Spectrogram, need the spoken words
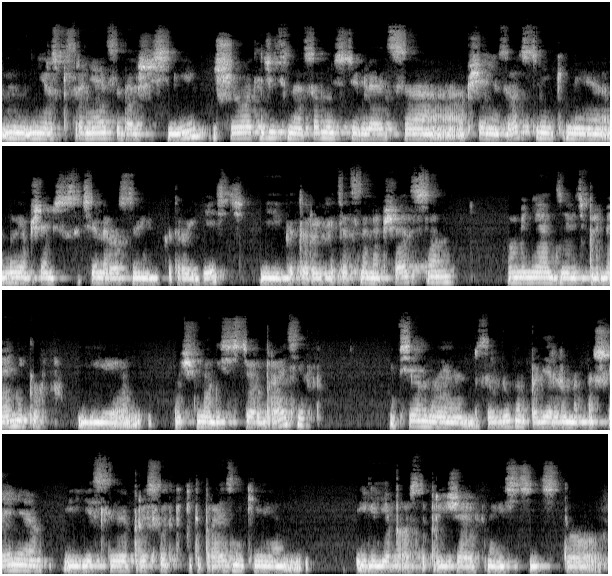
не распространяется дальше семьи. Еще отличительной особенностью является общение с родственниками. Мы общаемся со всеми родственниками, которые есть и которые хотят с нами общаться. У меня девять племянников и очень много сестер и братьев. И все мы друг с другом поддерживаем отношения. И если происходят какие-то праздники, или я просто приезжаю их навестить, то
